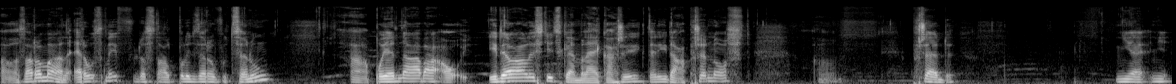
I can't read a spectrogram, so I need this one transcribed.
A za román Aerosmith dostal Pulitzerovu cenu a pojednává o idealistickém lékaři, který dá přednost před ně, ně,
